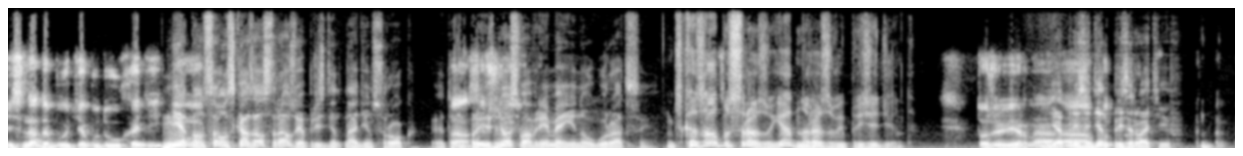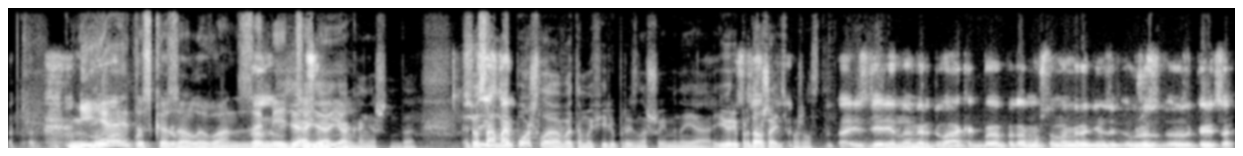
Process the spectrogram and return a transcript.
если надо будет, я буду уходить. Нет, но... он, он сказал сразу, я президент на один срок. Это да, он произнес во время инаугурации. Сказал бы сразу, я одноразовый президент. Тоже верно. Я а президент презерватив. Не я это сказал, Иван. Заметьте. Я, я, я, конечно, да. Все самое изделие... пошлое в этом эфире произношу именно я. Юрий, продолжайте, пожалуйста. Да, изделие номер два, как бы, потому что номер один уже, как говорится,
